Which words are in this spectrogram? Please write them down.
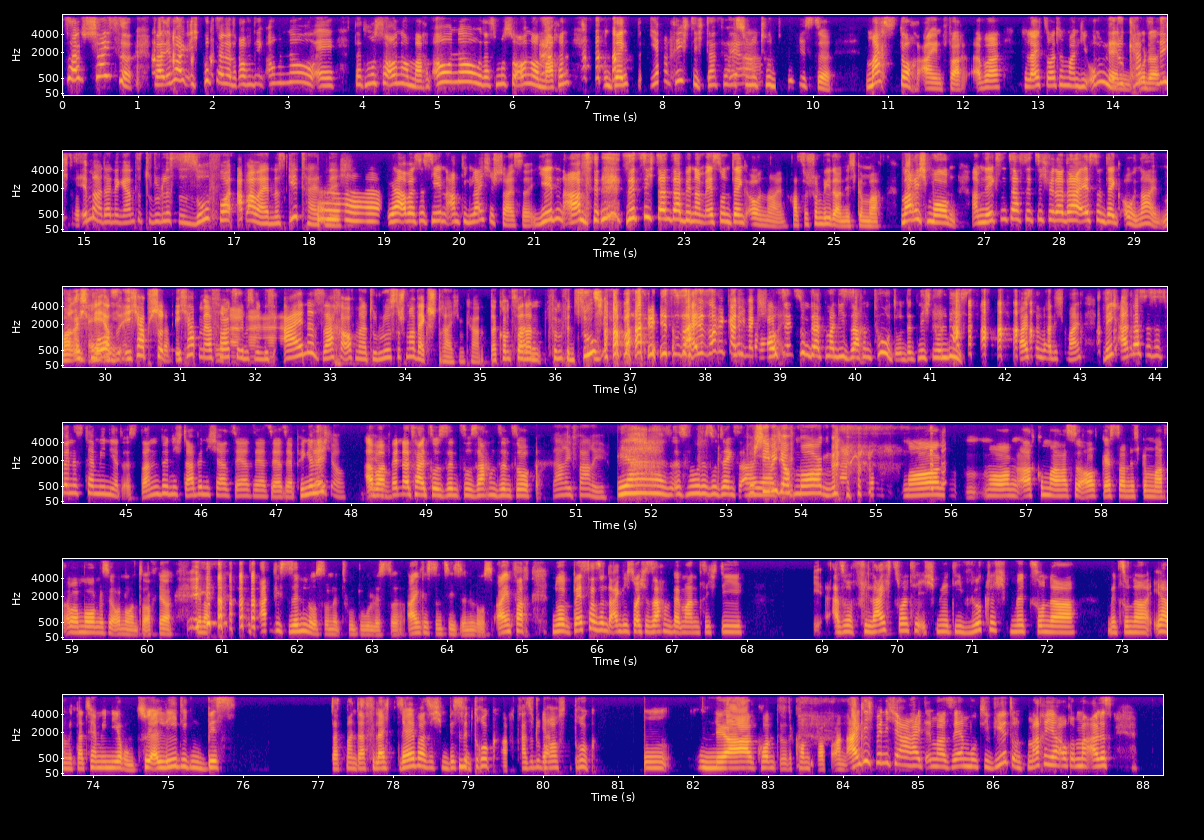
total scheiße. Weil immer, ich gucke dann da drauf und denke, oh no, ey, das musst du auch noch machen. Oh no, das musst du auch noch machen. Und denkst, ja, richtig, dafür hast du Ja. eine To-Do-Liste. Mach's doch einfach. Aber vielleicht sollte man die Ja, umnennen. du kannst oder nicht immer deine ganze To-Do-Liste sofort abarbeiten. Das geht halt nicht. Ja, aber es ist jeden Abend die gleiche Scheiße. Jeden Abend sitze ich dann da, bin am Essen und denke, oh nein, hast du schon wieder nicht gemacht. Mache ich morgen. Am nächsten Tag sitze ich wieder da, esse und denke, oh nein, mache ich morgen. Ey, also ich habe schon, ich habe einen Erfolgserlebnis, wenn ich eine Sache auf meiner To-Do-Liste schon mal wegstreichen kann. Da kommt zwar dann fünf hinzu, aber eine Sache kann ich wegstreichen. Voraussetzung, dass man die Sachen tut und das nicht nur liest. weißt du, was ich meine? Wie anders ist es, wenn es terminiert ist. Dann bin ich, da bin ich ja sehr, sehr, sehr, sehr pingelig. auch. Aber Ja. wenn das halt so sind, so Sachen sind so, Larifari. ja, es wurde so denkst, ah, Verschiebe ja, ich auf morgen. Morgen, morgen, ach guck mal, hast du auch gestern nicht gemacht, aber morgen ist ja auch nur ein Tag, ja. Genau. Ist eigentlich sinnlos, so eine To-Do-Liste. Eigentlich sind sie sinnlos. Einfach, nur besser sind eigentlich solche Sachen, wenn man sich die, also vielleicht sollte ich mir die wirklich mit so einer, mit so einer, ja, mit einer Terminierung zu erledigen bis, dass man da vielleicht selber sich ein bisschen Mit Druck. macht. Also du Ja. brauchst Druck. Ja, kommt, kommt drauf an. Eigentlich bin ich ja halt immer sehr motiviert und mache ja auch immer alles.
